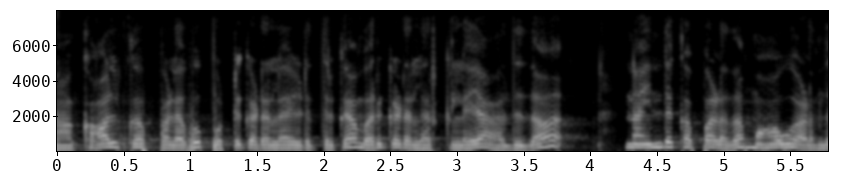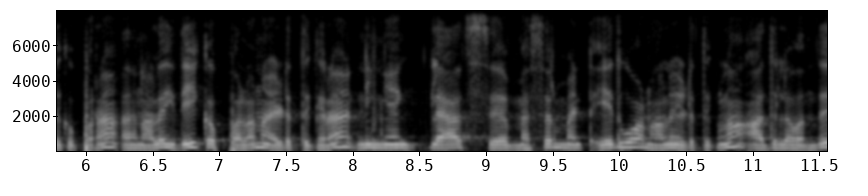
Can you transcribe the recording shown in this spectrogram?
நான் கால் கப் அளவு பொட்டுக்கடலை எடுத்திருக்கேன். வறுக்கடலை இருக்கு இல்லையா? அதுதான். நான் இந்த கப்பால் தான் மாவு அளந்துக்க போகிறேன் அதனால் இதே கப்பாலாம் நான் எடுத்துக்கிறேன். நீங்கள் கிளாஸு மெஷர்மெண்ட் எதுவானாலும் எடுத்துக்கலாம். அதில் வந்து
